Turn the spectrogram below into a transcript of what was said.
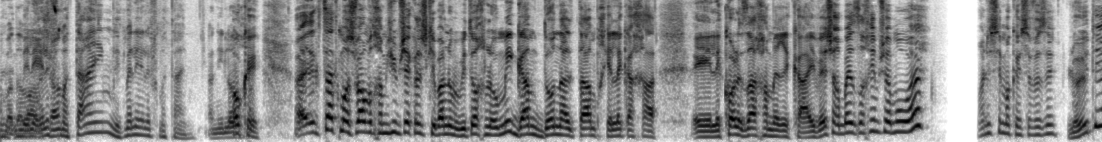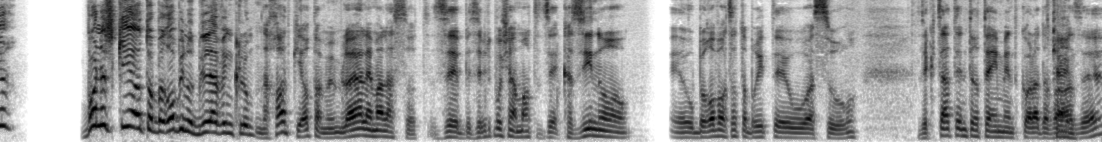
נדמה בדבר לי הראשון. 1200? נדמה לי 1200. אני לא אוקיי, אה, קצת כמו 750 שקל שקיבלנו בביטוח לאומי, גם דונלד טראמפ חילק ככה אה, לכל אזרח אמריקאי, ויש הרבה אזרחים שאמרו, אה, מה אני עושה עם הכסף הזה? לא יודע. בוא נשקיע אותו ברובינוד בלי להבין כלום. נכון, כי עוד פעם, הם לא היה להם מה לעשות. זה, בדיוק כמו שאמרת, זה קזינו, הוא ברוב ארצות הברית הוא אסור. זה קצת אנטרטיימנט כל הדבר כן. הזה,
